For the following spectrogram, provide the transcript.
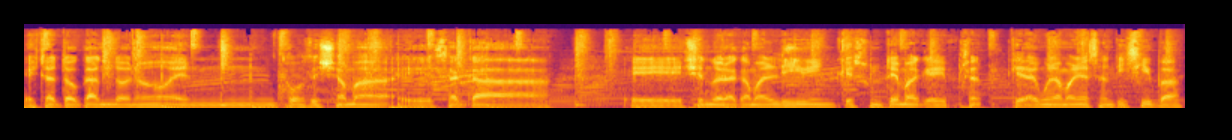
está tocando, ¿no? En, ¿cómo se llama? Eh, saca eh, Yendo de la cama al living, que es un tema que, que de alguna manera se anticipa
